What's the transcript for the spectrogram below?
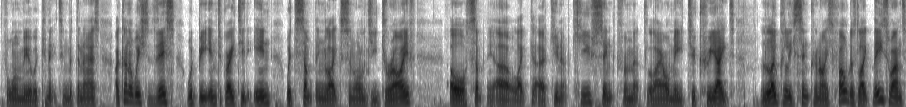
for when we were connecting with the NAS, I kind of wish this would be integrated in with something like Synology Drive or something uh, like uh, QNAP QSync from allow me to create locally synchronized folders like these ones,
